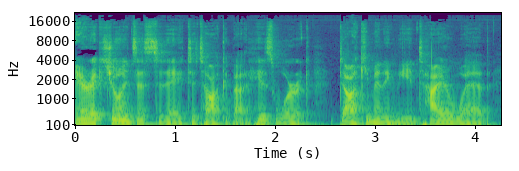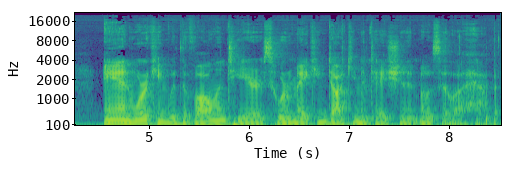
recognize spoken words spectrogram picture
Eric joins us today to talk about his work documenting the entire web and working with the volunteers who are making documentation at Mozilla happen.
